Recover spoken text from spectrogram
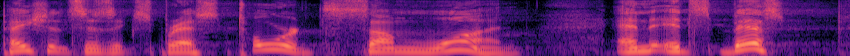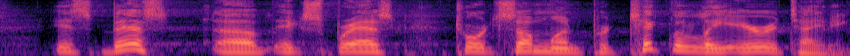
patience is expressed towards someone. And it's best, it's best uh, expressed towards someone particularly irritating.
